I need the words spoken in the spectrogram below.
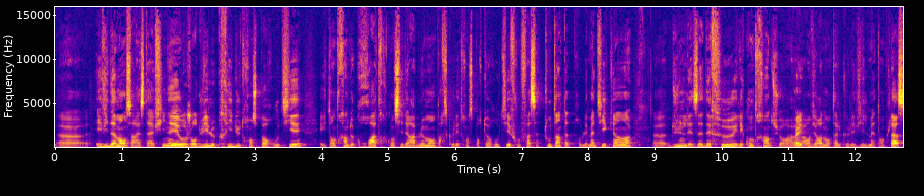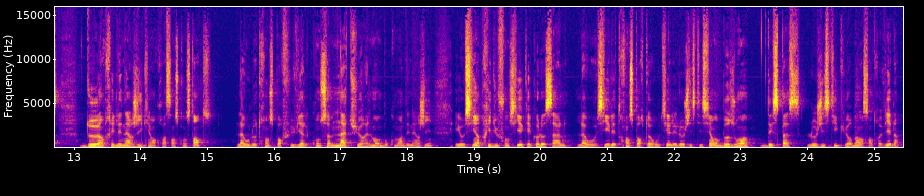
évidemment, ça reste à affiner. Aujourd'hui, le prix du du transport routier est en train de croître considérablement parce que les transporteurs routiers font face à tout un tas de problématiques. Hein. Euh, d'une, les ZFE et les contraintes sur, euh, environnementales que les villes mettent en place. Deux, un prix de l'énergie qui est en croissance constante là où le transport fluvial consomme naturellement beaucoup moins d'énergie, et aussi un prix du foncier qui est colossal, là où aussi les transporteurs routiers, les logisticiens ont besoin d'espace logistique urbain en centre-ville.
